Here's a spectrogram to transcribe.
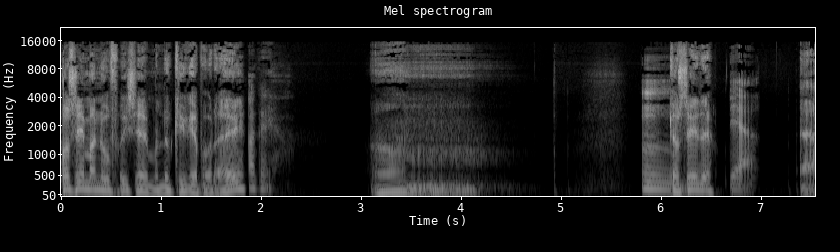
Prøv at se mig nu, for eksempel. Nu kigger jeg på dig, ikke? Okay. Um, Mm, kan du se det? ja. Ja,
